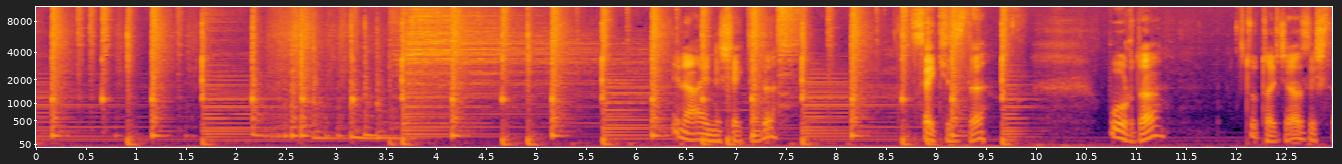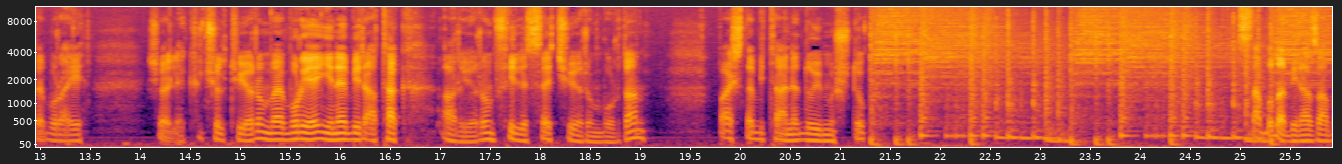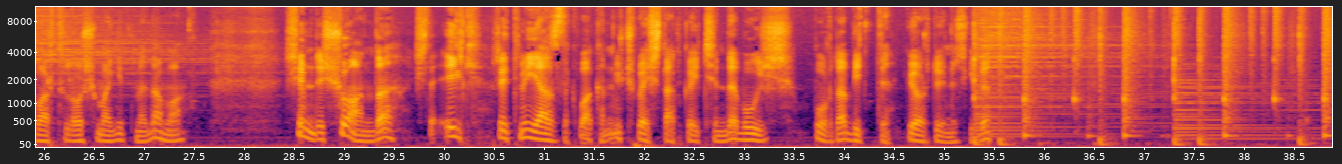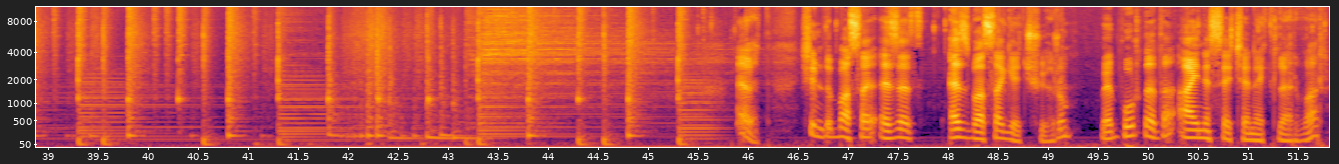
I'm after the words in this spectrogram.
Yine aynı şekilde 8'de burada tutacağız. İşte burayı şöyle küçültüyorum ve buraya yine bir atak arıyorum. Fili seçiyorum buradan. Başta bir tane duymuştuk. Aslında bu da biraz abartılı hoşuma gitmedi ama Şimdi şu anda işte ilk ritmi yazdık. Bakın 3-5 dakika içinde bu iş burada bitti. Gördüğünüz gibi. Evet. Şimdi basa ez, ez basa geçiyorum ve burada da aynı seçenekler var.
